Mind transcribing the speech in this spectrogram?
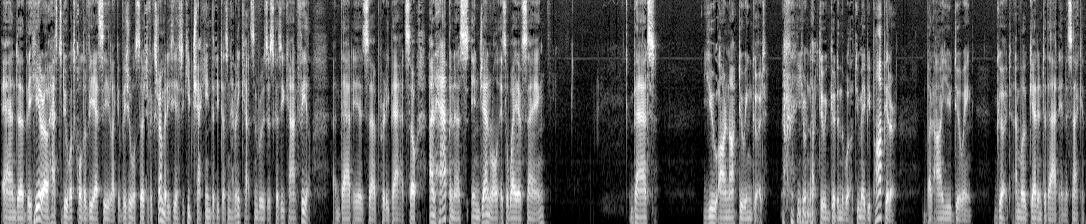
And uh, the hero has to do what's called a VSE, like a visual search of extremities. He has to keep checking that he doesn't have any cuts and bruises because he can't feel. And that is uh, pretty bad. So, unhappiness in general is a way of saying that you are not doing good. You're not doing good in the world. You may be popular, but are you doing good? And we'll get into that in a second.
